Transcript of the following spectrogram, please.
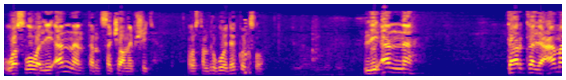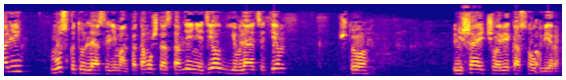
У вас слово ли анна, там сначала напишите. У вас там другое, да, какое слово? Лианна таркаль амали мускатун ля салиман. Потому что оставление дел является тем, что лишает человека основ веры.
